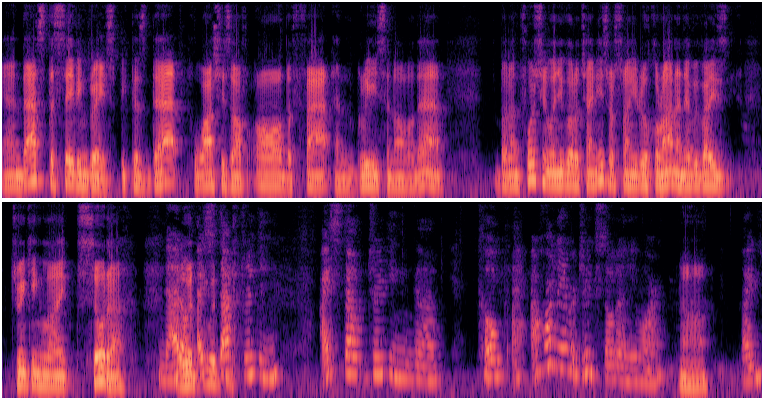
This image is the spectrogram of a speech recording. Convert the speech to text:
And that's the saving grace because that washes off all the fat and grease and all of that. But unfortunately, when you go to a Chinese restaurant, you look around and everybody's drinking like soda. No, I, don't, With- I with- stopped drinking. I stopped drinking uh, Coke. I, I hardly ever drink soda anymore. Uh huh. I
